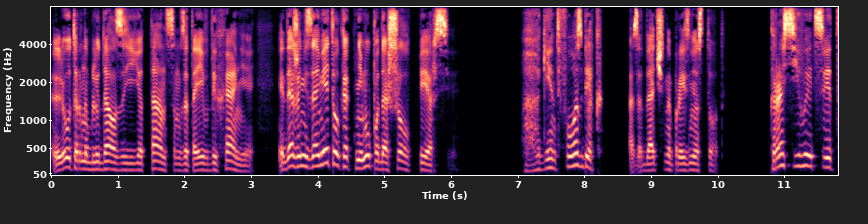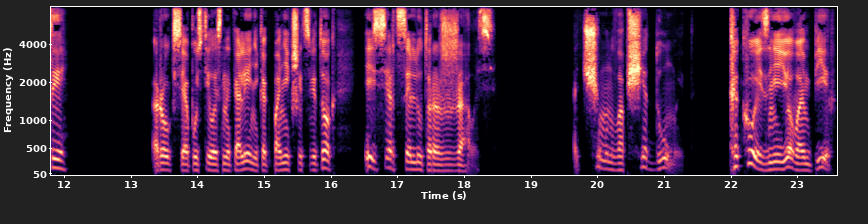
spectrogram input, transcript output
Лютер наблюдал за ее танцем, затаив дыхание, и даже не заметил, как к нему подошел Перси. «Агент Фосберг», — озадаченно произнес тот. «Красивые цветы». Рокси опустилась на колени, как поникший цветок, и сердце Лютера сжалось. О чем он вообще думает? Какой из нее вампир?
